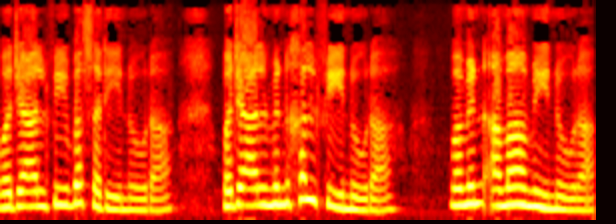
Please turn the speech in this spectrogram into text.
وجعل فی بصری نورا وجعل من خلفی نورا ومن امامی نورا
